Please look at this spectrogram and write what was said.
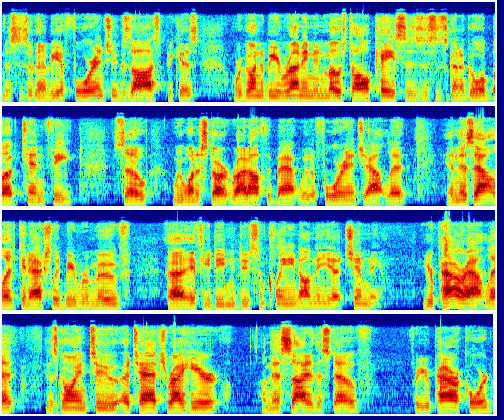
This is going to be a four inch exhaust because we're going to be running in most all cases, this is going to go above 10 feet. So we want to start right off the bat with a four inch outlet. And this outlet can actually be removed uh, if you need to do some cleaning on the uh, chimney. Your power outlet is going to attach right here on this side of the stove for your power cord.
